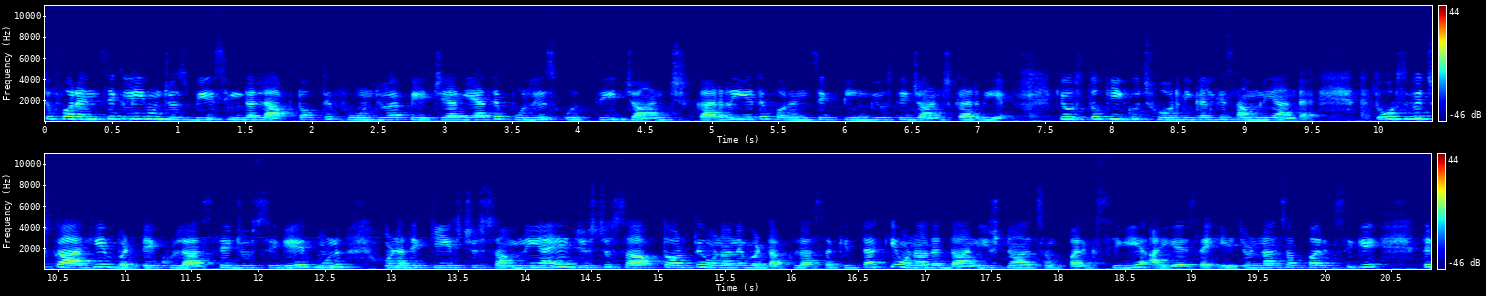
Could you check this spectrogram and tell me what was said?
ਤੇ ਫੋਰੈਂਸਿਕਲੀ ਹੁਣ ਜਸਬੀਰ ਸਿੰਘ ਦਾ ਲੈਪਟਾਪ ਤੇ ਫੋਨ ਜੋ ਹੈ ਭੇਜਿਆ ਗਿਆ ਤੇ ਪੁਲਿਸ ਉਸ ਦੀ ਜਾਂਚ ਕਰ ਰਹੀ ਹੈ ਤੇ ਫੋਰੈਂਸਿਕ ਟੀਮ ਵੀ ਉਸ ਦੀ ਜਾਂਚ ਕਰ ਰਹੀ ਹੈ ਕਿ ਉਸ ਤੋਂ ਕੀ ਕੁਝ ਹੋਰ ਨਿਕਲ ਕੇ ਸਾਹਮਣੇ ਆਂਦਾ ਹੈ। ਤੇ ਉਸ ਵਿਚਕਾਰ ਹੀ ਵੱਡੇ ਖੁਲਾਸੇ ਜੋ ਸੀਗੇ ਹੁਣ ਉਹਨਾਂ ਦੇ ਕੇਸ 'ਚ ਸਾਹਮਣੇ ਆਏ, ਜਿਸ 'ਚ ਸਾਫ਼ ਤੌਰ ਤੇ ਉਹਨਾਂ ਨੇ ਵੱਡਾ ਖੁਲਾਸਾ ਕੀਤਾ ਕਿ ਉਹਨਾਂ ਦਾ ਦਾਨਿਸ਼ ਨਾਲ ਸੰਪਰਕ ਸੀਗੇ ਆਈਐਸਆਈ ਏਜੰਟ ਨਾਲ ਸੰਪਰਕ ਸੀਗੇ ਤੇ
